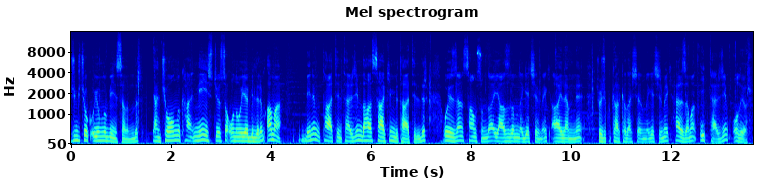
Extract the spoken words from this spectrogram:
Çünkü çok uyumlu bir insanımdır. Yani çoğunluk ne istiyorsa ona uyabilirim ama benim tatil tercihim daha sakin bir tatildir. O yüzden Samsun'da yazlığımla geçirmek, ailemle, çocukluk arkadaşlarımla geçirmek her zaman ilk tercihim oluyor.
